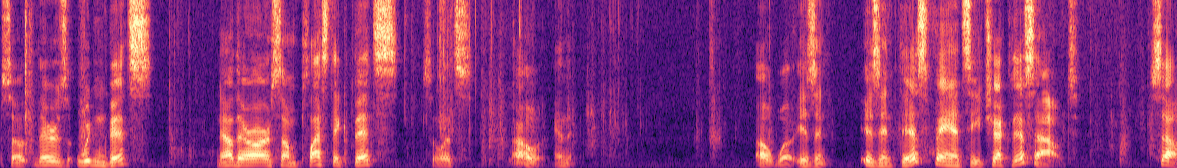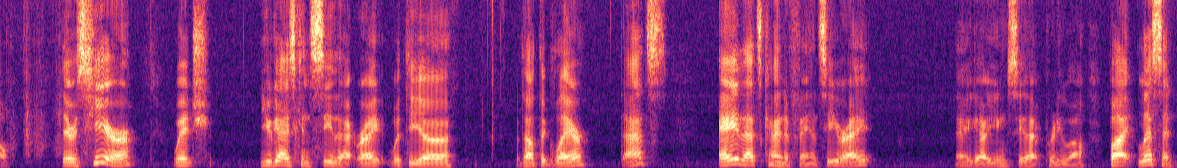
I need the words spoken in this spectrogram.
so there's wooden bits. Now there are some plastic bits. So let's, oh, and, oh, well, isn't, isn't this fancy? Check this out. So there's here, which you guys can see that, right? With the, uh, without the glare. That's, A, that's kind of fancy, right? There you go, you can see that pretty well. But listen.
